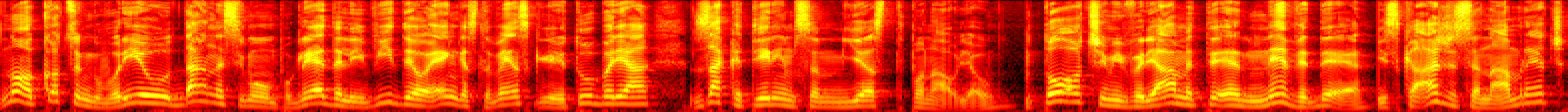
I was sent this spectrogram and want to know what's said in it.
No, kot sem govoril, danes si bomo pogledali video enega slovenskega youtuberja, za katerim sem jaz ponavljal. To, če mi verjamete, ne vede. Izkaže se namreč,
